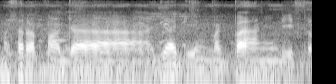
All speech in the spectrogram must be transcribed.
Masarap mag-jogging, magpahangin dito.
